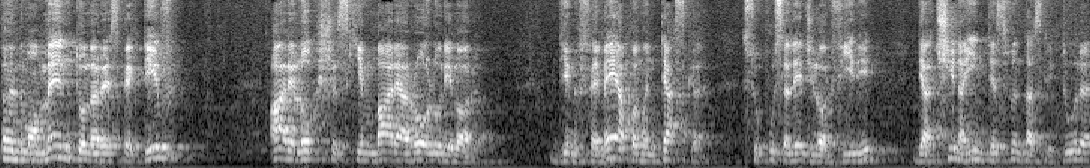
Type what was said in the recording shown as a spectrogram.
în momentul respectiv are loc și schimbarea rolurilor din femeia pământească supusă legilor firii, de aici înainte Sfânta Scriptură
